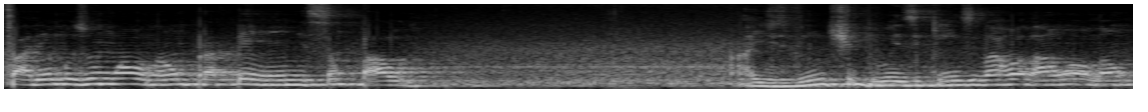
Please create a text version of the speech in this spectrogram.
faremos um aulão para PM São Paulo. Às 22 e 15 vai rolar um aulão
